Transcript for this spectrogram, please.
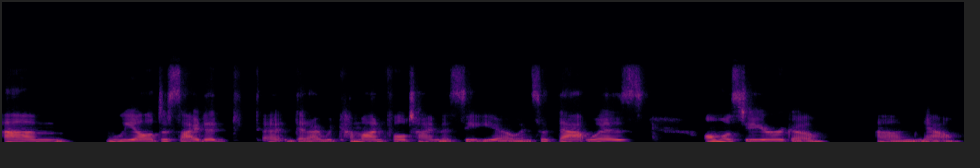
um, we all decided uh, that I would come on full time as CEO. And so that was almost a year ago um, now.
